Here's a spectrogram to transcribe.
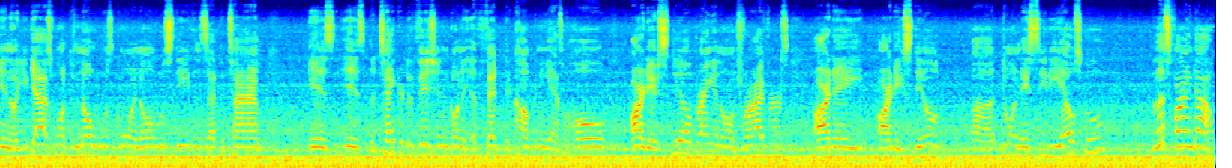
You know, you guys want to know what's going on with Stevens at the time. Is is the tanker division going to affect the company as a whole? Are they still bringing on drivers? Are they are they still uh, doing their CDL school? Let's find out.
